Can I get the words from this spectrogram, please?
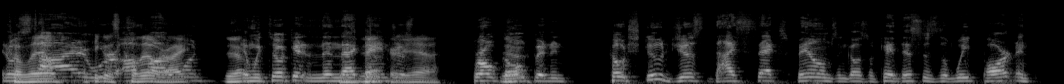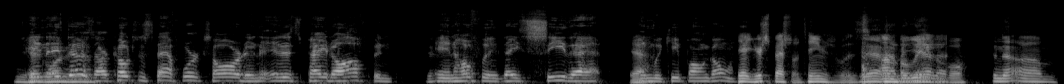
and it was Khalil. tied. I think we it were was up Khalil, by right? one, Yeah. and we took it, and then that Yeah. game Baker, just yeah. broke Yeah. open and coach Stu just dissects films and goes okay this is the weak part and, You and it does there. our coaching staff works hard and, and it's paid off and Yeah. and hopefully they see that Yeah. and we keep on going Yeah, your special teams was Yeah, I mean, you had unbelievable. In the um,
